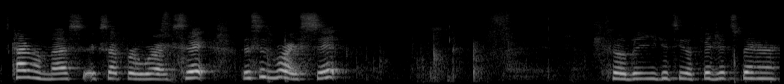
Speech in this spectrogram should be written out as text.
it's kind of a mess except for where I sit. This is where I sit. So that you can see the fidget spinner.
